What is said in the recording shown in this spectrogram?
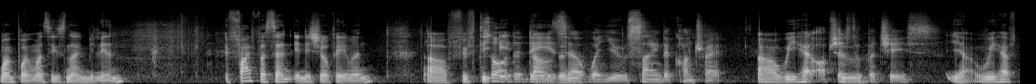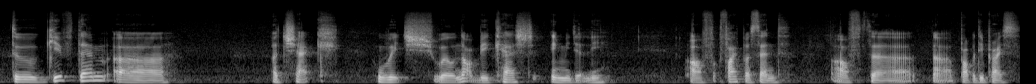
1.169 million. 5% initial payment, uh, 58,000. So on the day itself, when you signed the contract, uh, we had the options to, to, purchase. yeah, we have to give them a, a check which will not be cashed immediately of 5% of the uh, property price.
